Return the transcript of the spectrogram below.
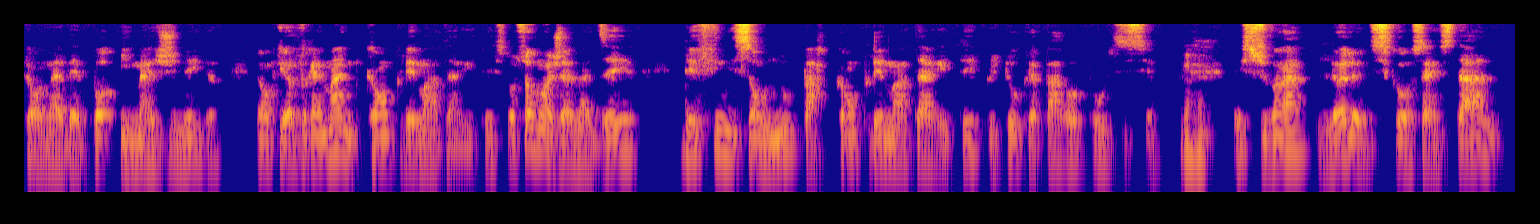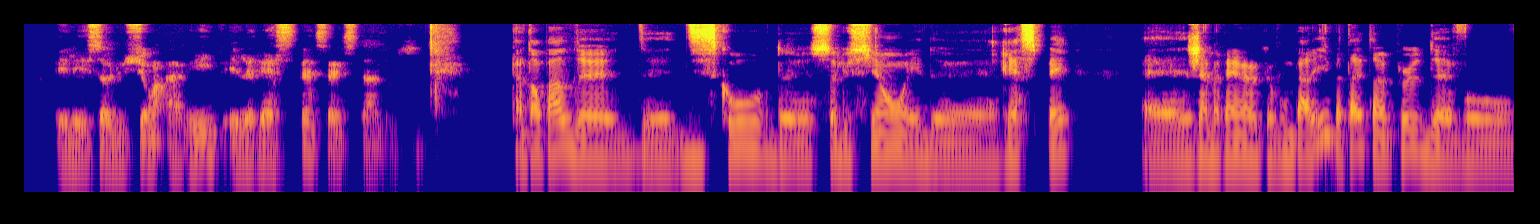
qu'on n'avait pas imaginé. Là. Donc, il y a vraiment une complémentarité. C'est pour ça, moi, j'aime à dire, définissons-nous par complémentarité plutôt que par opposition. Mhm. Et souvent, là, le discours s'installe et les solutions arrivent et le respect s'installe aussi. Quand on parle de, discours, de solutions et de respect, euh, j'aimerais que vous me parliez peut-être un peu de vos,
